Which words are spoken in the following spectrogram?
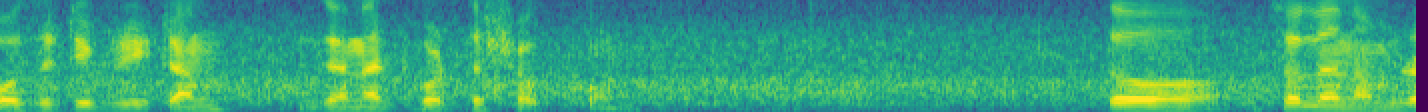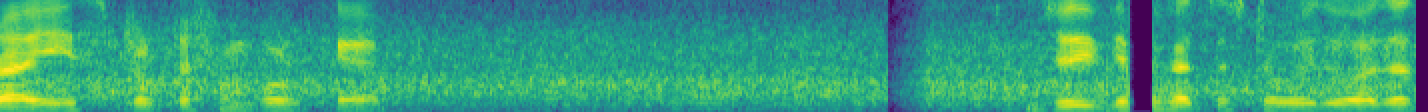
পজিটিভ রিটার্ন জেনারেট করতে সক্ষম। তো চলেন আমরা এই স্টকটা সম্পর্কে যদি দেখার চেষ্টা করি দু হাজার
